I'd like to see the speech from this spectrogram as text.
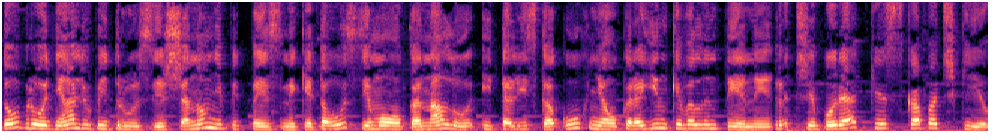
Доброго дня, любі друзі, шановні підписники та гості мого каналу Італійська кухня Українки Валентини. Чебуреки з кабачків.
